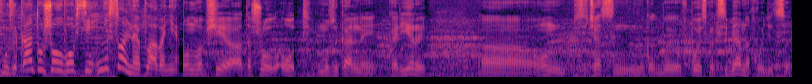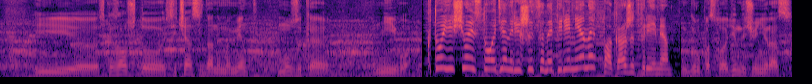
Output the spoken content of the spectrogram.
Музыкант ушел вовсе не в сольное плавание. Он вообще отошел от музыкальной карьеры. А, Он сейчас, ну, как бы в поисках себя находится. И э, сказал, что сейчас, в данный момент, музыка не его. Кто еще из 101 решится на перемены, покажет время. Группа 101 еще не раз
